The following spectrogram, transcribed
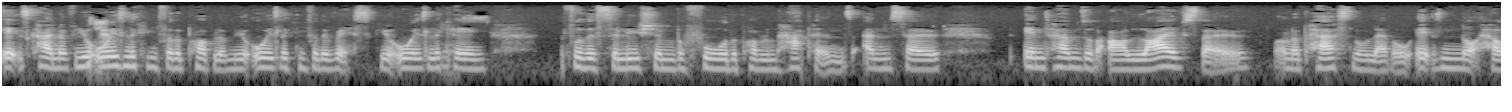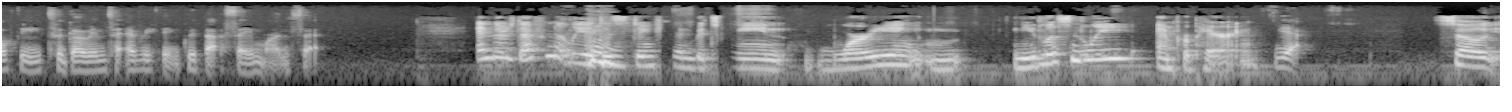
It's kind of, you're yes. always looking for the problem. You're always looking for the risk. You're always looking yes for the solution before the problem happens. And so, in terms of our lives, though, on a personal level, it's not healthy to go into everything with that same mindset. And there's definitely a distinction between worrying needlessly and preparing. Yeah. So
